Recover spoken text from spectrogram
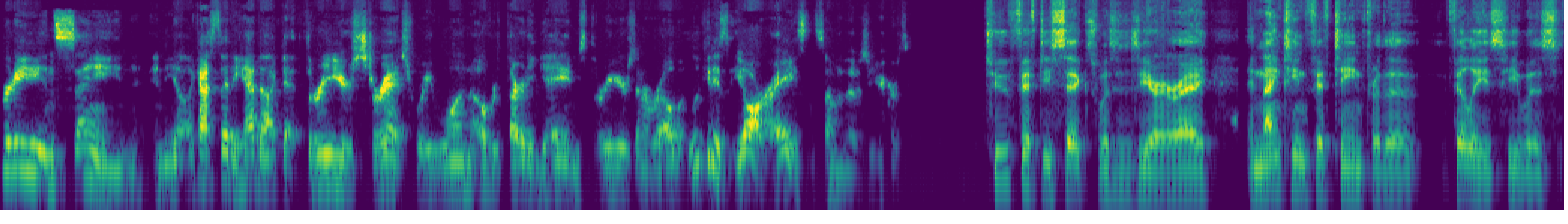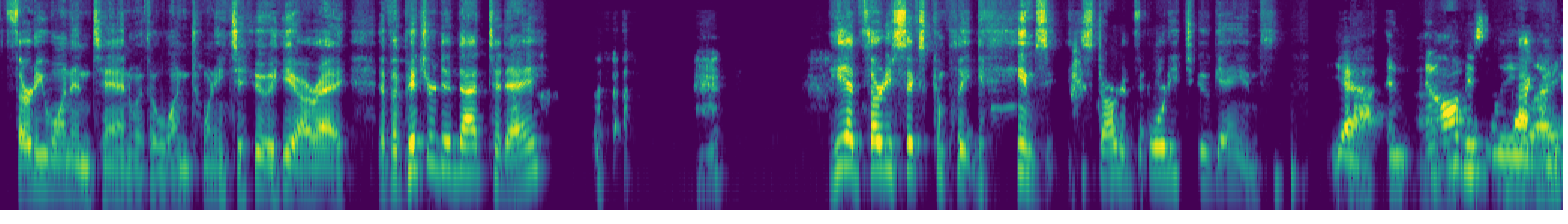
pretty insane. And he, like I said, he had like that three year stretch where he won over 30 games three years in a row. But look at his ERAs in some of those years. 256 was his ERA. In 1915 for the Phillies, he was 31 and 10 with a 122 ERA. If a pitcher did that today, he had 36 complete games. He started 42 games. Yeah, and and um, obviously like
